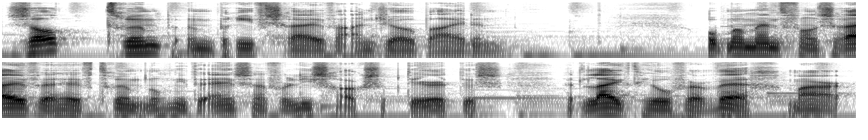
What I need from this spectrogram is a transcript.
Zal Trump een brief schrijven aan Joe Biden? Op het moment van schrijven heeft Trump nog niet eens zijn verlies geaccepteerd, dus het lijkt heel ver weg. Maar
